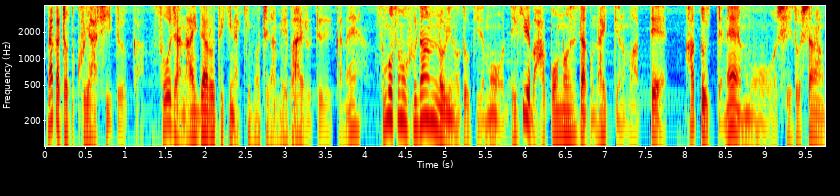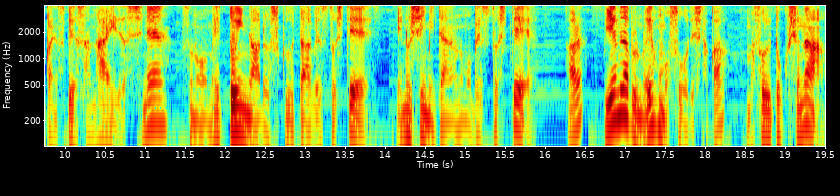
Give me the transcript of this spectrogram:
なんかちょっと悔しいというか、そうじゃないだろう的な気持ちが芽生えるというかね。そもそも普段乗りの時でも、できれば箱を乗せたくないっていうのもあって、かといってね、もうシート下なんかにスペースはないですしね、そのメットインのあるスクーターは別として、NC みたいなのも別として、あれ ?BMW の F もそうでしたか？まあそういう特殊な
